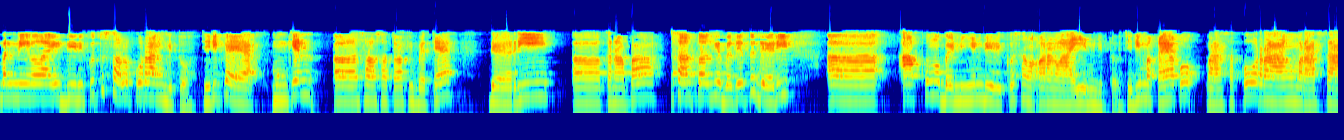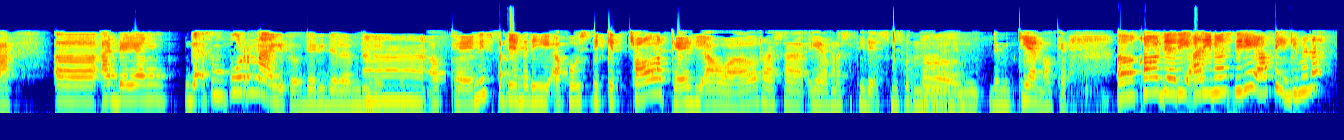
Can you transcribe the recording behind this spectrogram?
menilai diriku tuh selalu kurang gitu. Jadi kayak mungkin eh, salah satu akibatnya dari eh, kenapa salah satu akibatnya itu dari eh, aku ngebandingin diriku sama orang lain gitu. Jadi makanya aku merasa kurang, merasa eh, ada yang nggak sempurna gitu dari dalam diriku. Oke. Ini seperti yang tadi aku sedikit colek ya di awal, rasa ya merasa tidak sempurna. Betul. Demikian, oke. Eh, kalau dari Arina sendiri, Afi gimana?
